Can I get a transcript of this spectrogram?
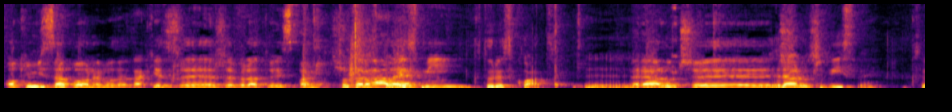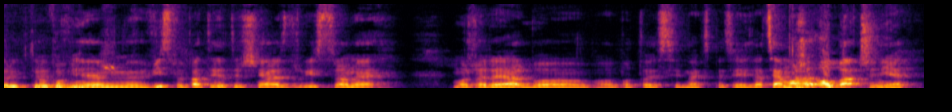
o kimś zapomnę, bo to tak jest, że, że wylatuje z pamięci. To teraz ale powiedz mi, który skład? Y, Realu czy... Realu czy... Wisły? Który, który No, powinien Wisły patriotycznie, ale z drugiej strony może Real, bo, bo, bo to jest jednak specjalizacja. A może Tak. oba, czy nie?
